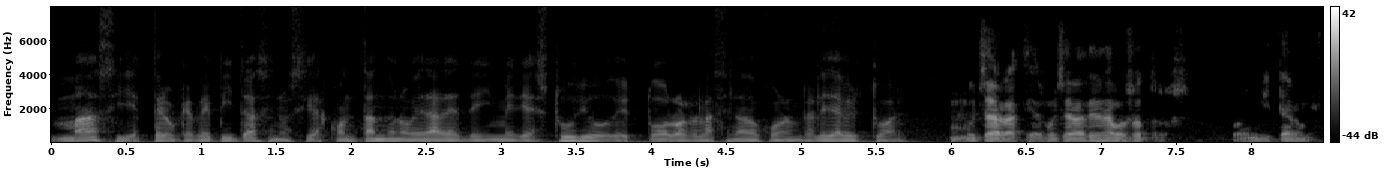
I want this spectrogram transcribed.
más y espero que repitas y nos sigas contando novedades de Inmedia Studio o de todo lo relacionado con realidad virtual. Muchas gracias, muchas gracias a vosotros por invitarme.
